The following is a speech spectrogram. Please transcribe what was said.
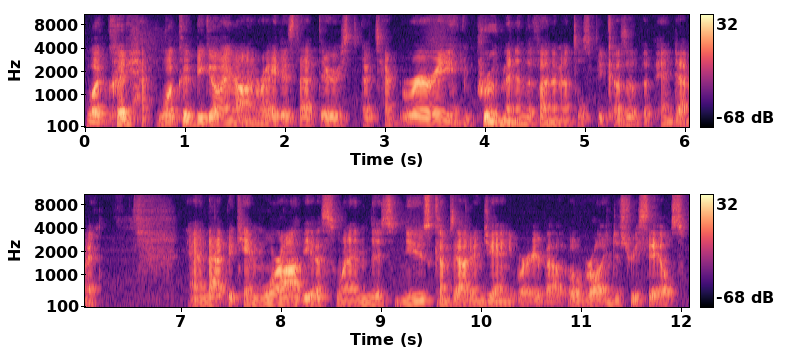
what could ha- what could be going on, right, is that there's a temporary improvement in the fundamentals because of the pandemic. And that became more obvious when this news comes out in January about overall industry sales.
